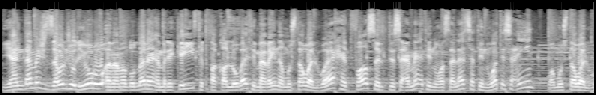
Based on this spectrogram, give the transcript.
يندمج زوج اليورو أمام الدولار الأمريكي في التقلبات ما بين مستوى ال 1.993 ومستوى ال 1.1039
